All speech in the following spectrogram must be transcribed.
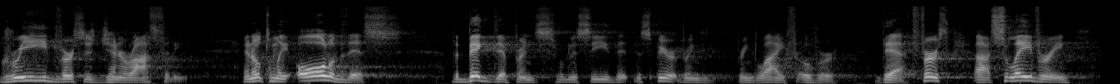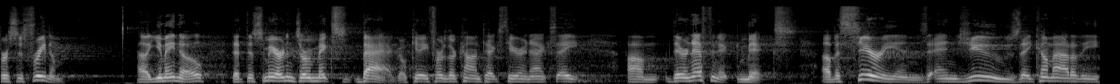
greed versus generosity. And ultimately, all of this, the big difference, we're going to see that the spirit brings, brings life over death. First, uh, slavery versus freedom. Uh, you may know that the Samaritans are a mixed bag, okay? Further context here in Acts 8. Um, they're an ethnic mix of Assyrians and Jews. They come out of the,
